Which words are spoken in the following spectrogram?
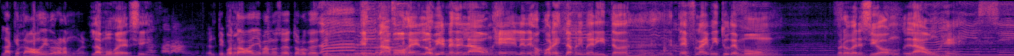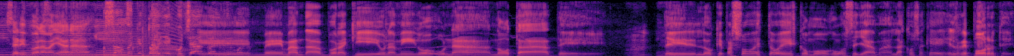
La que estaba jodiendo era la mujer. La mujer, sí. El tipo Bueno. estaba llevándose de todo lo que decía. el- Estamos en los viernes de lounge. Le dejo con esta primerita. Este Fly Me to the Moon. Pero versión lounge. Ese ritmo de la mañana. Saben que estoy escuchando el Eh, me manda por aquí un amigo una nota de de lo que pasó. Esto es como, ¿cómo se llama? Las cosas que, el reporte.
